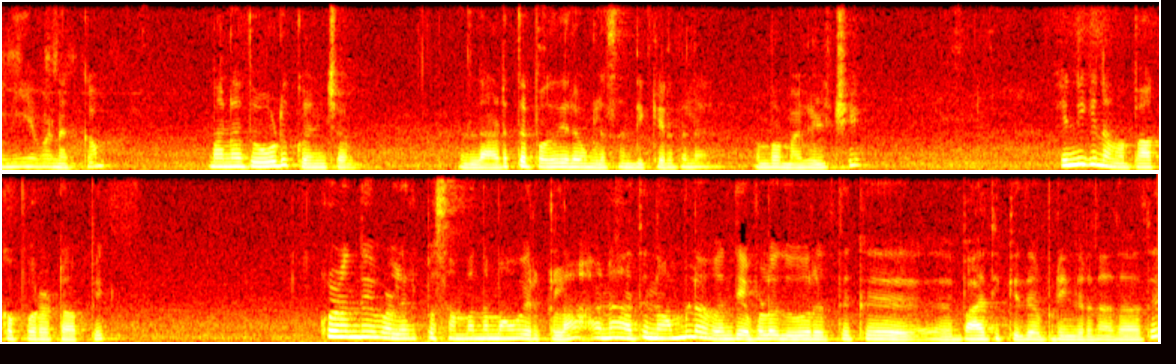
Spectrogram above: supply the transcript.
இனிய வணக்கம். மனதோடு கொஞ்சம். அதில் அடுத்த பகுதியில் உங்களை சந்திக்கிறதுல ரொம்ப மகிழ்ச்சி. இன்றைக்கி நம்ம பார்க்க போகிற டாபிக் குழந்தை வளர்ப்பு சம்மந்தமாகவும் இருக்கலாம். ஆனால் அது நம்மளை வந்து எவ்வளோ தூரத்துக்கு பாதிக்குது அப்படிங்கிறது. அதாவது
